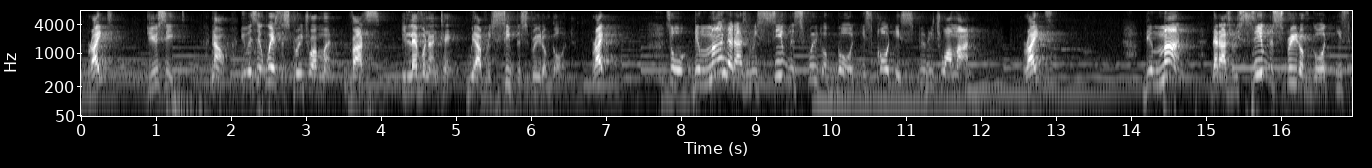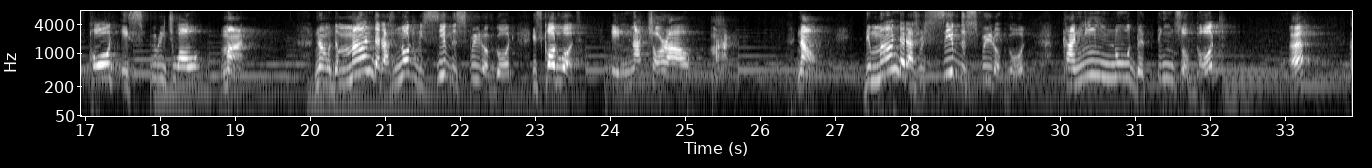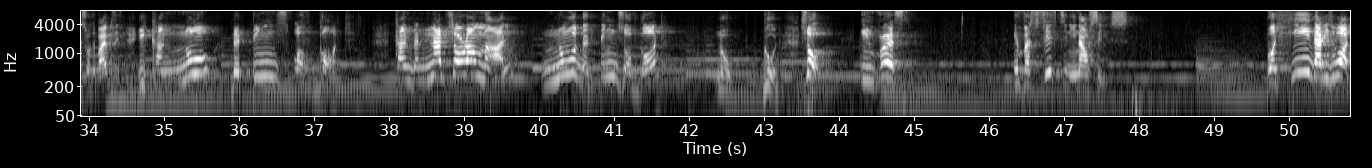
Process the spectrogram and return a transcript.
Right? Do you see it? Now, you may say, Where's the spiritual man? Verse 11 and 10. We have received the Spirit of God. Right? So, the man that has received the Spirit of God is called a spiritual man. Right? The man that has received the Spirit of God is called a spiritual man. Now, the man that has not received the Spirit of God is called what? A natural man. Now, the man that has received the Spirit of God, can he know the things of God? Huh? That's what the Bible says. He can know the things of God. Can the natural man know the things of God? No. Good. So, in verse in verse 15 he now says but he that is what?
